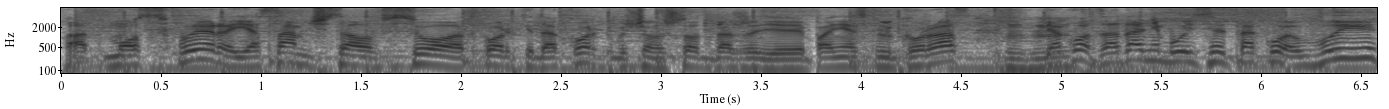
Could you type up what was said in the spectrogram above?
атмосферы. Я сам читал все от корки до корки, причем что-то даже э, по нескольку раз. Так вот, задание будет такое. Вы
